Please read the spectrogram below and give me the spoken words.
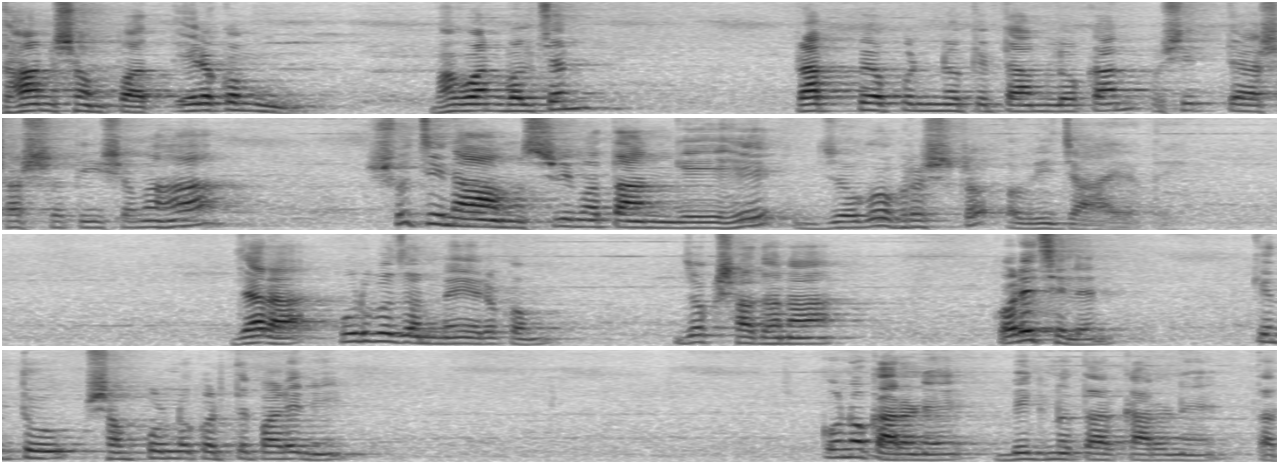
ধন সম্পদ। এরকম ভগবান বলছেন, প্রাপ্য পুণ্যকৃতাম লোকান উষিত্যা শাশ্বতী সমাহা শুচিনাম শ্রীমতাঙ্গে হে যোগভ্রষ্ট অভিজায়তে। যারা পূর্বজন্মে এরকম যোগ সাধনা করেছিলেন, কিন্তু সম্পূর্ণ করতে পারেনি, কোনো কারণে, বিঘ্নতার কারণে তার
